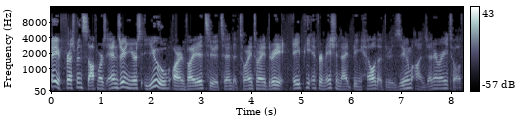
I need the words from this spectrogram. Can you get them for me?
Hey freshmen, sophomores, and juniors, you are invited to attend the 2023 AP Information Night being held through Zoom on January 12th.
